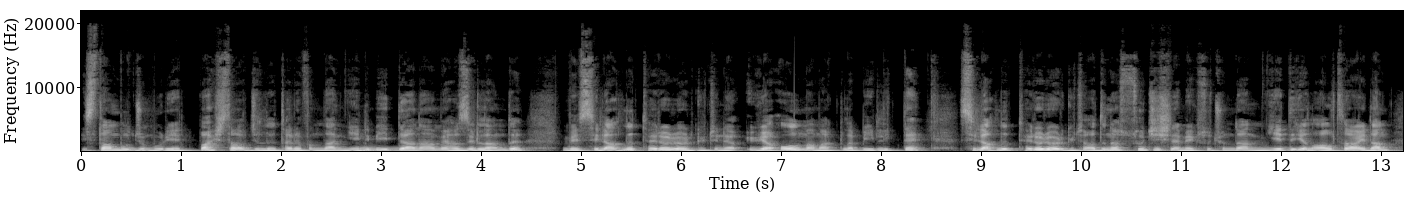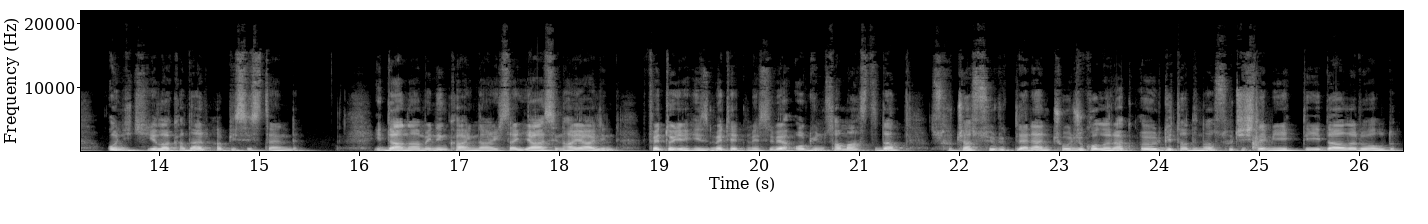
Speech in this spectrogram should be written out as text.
İstanbul Cumhuriyet Başsavcılığı tarafından yeni bir iddianame hazırlandı ve silahlı terör örgütüne üye olmamakla birlikte silahlı terör örgütü adına suç işlemek suçundan 7 yıl 6 aydan 12 yıla kadar hapis istendi. İddianamenin kaynağı ise Yasin Hayal'in FETÖ'ye hizmet etmesi ve o gün Samastı'da suça sürüklenen çocuk olarak örgüt adına suç işlemeye ettiği iddiaları oldu.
